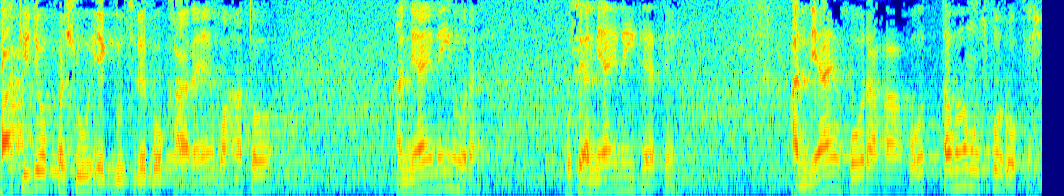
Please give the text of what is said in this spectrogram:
बाकी जो पशु एक दूसरे को खा रहे हैं, वहाँ तो अन्याय नहीं हो रहा है। उसे अन्याय नहीं कहते हैं। अन्याय हो रहा हो, तब हम उसको रोकें।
